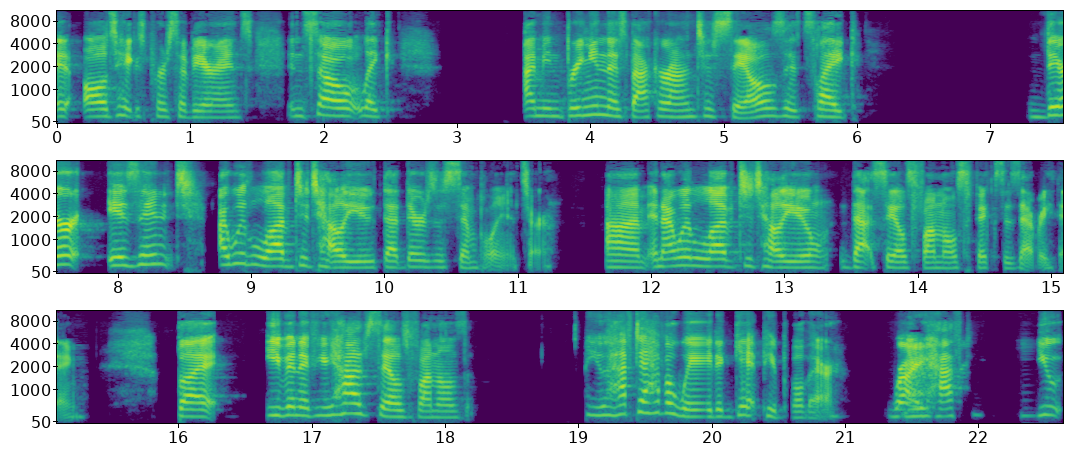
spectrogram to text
it all takes perseverance and so like i mean bringing this back around to sales it's like there isn't i would love to tell you that there's a simple answer um, and i would love to tell you that sales funnels fixes everything but even if you have sales funnels you have to have a way to get people there right you have to you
